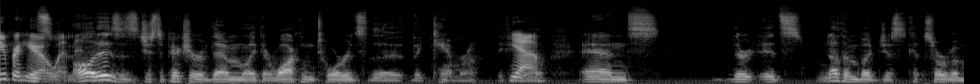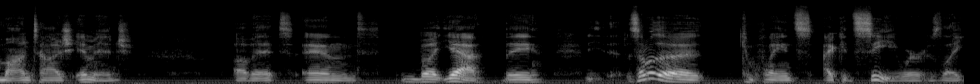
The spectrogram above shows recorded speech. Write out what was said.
superhero it's- women. All it is is just a picture of them like they're walking towards the the camera, if you Yeah. will, and there it's nothing but just sort of a montage image of it, and but yeah, they some of the complaints I could see where it was like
